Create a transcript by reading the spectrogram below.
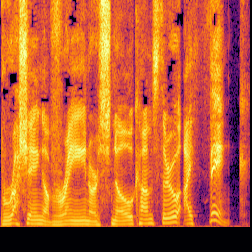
brushing of rain or snow comes through, I think.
